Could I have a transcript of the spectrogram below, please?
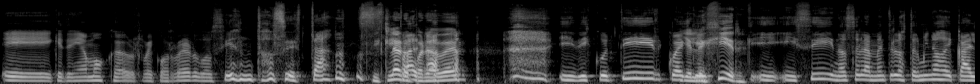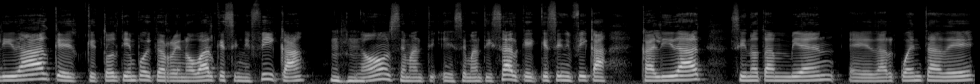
Eh, que teníamos que recorrer 200 stands. Sí, claro, para, ver y discutir. y elegir. Y, sí, no solamente los términos de calidad, que, todo el tiempo hay que renovar qué significa, ¿no? Eh, semantizar qué, qué significa calidad, sino también eh, dar cuenta de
